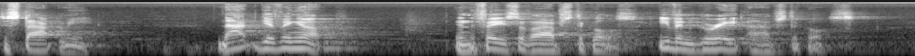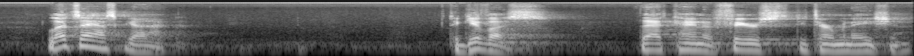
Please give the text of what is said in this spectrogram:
to stop me. Not giving up in the face of obstacles, even great obstacles. Let's ask God to give us that kind of fierce determination.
